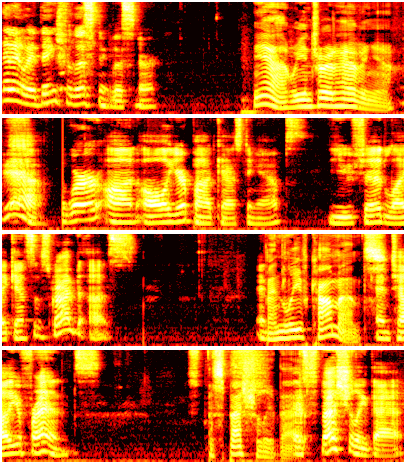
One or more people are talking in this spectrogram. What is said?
Anyway, thanks for listening, listener. Yeah, we enjoyed having you. Yeah, we're on all your podcasting apps. You should like and subscribe to us And leave comments, and tell your friends, especially that. especially that.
